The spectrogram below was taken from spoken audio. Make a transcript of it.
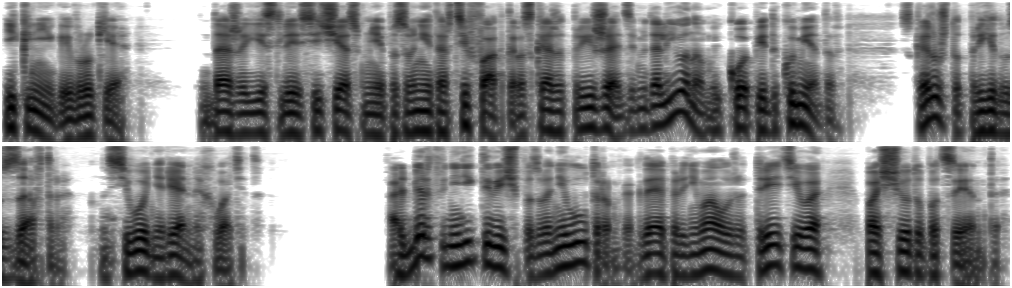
и книгой в руке. Даже если сейчас мне позвонит артефактор и скажет приезжать за медальоном и копией документов, скажу, что приеду завтра. На сегодня реально хватит. Альберт Венедиктович позвонил утром, когда я принимал уже третьего по счету пациента.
